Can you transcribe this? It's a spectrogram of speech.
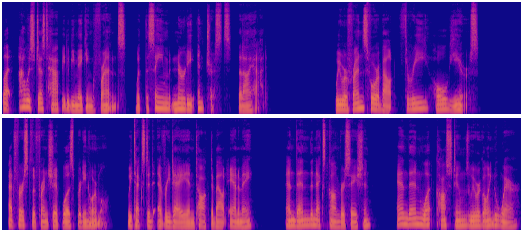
but I was just happy to be making friends with the same nerdy interests that I had. We were friends for about three whole years. At first, the friendship was pretty normal. We texted every day and talked about anime, and then the next conversation, and then what costumes we were going to wear.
